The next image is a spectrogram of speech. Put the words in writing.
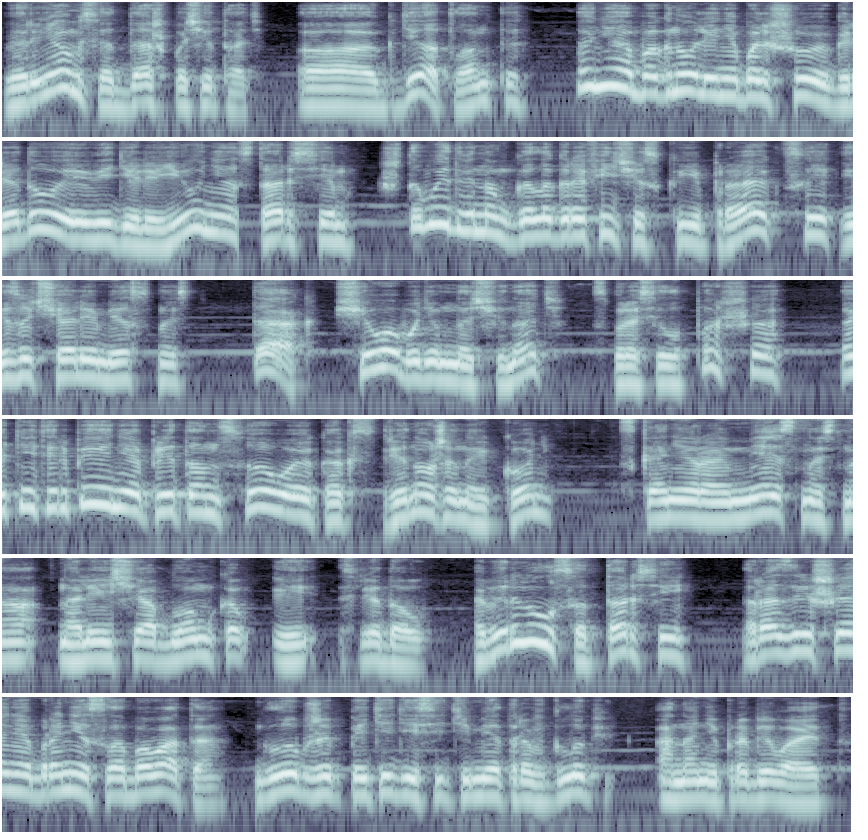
Вернемся, дашь почитать. А где атланты? Они обогнули небольшую гряду и увидели Юня с Тарсием, что, выдвинув голографические проекции, изучали местность. «Так, с чего будем начинать?» – спросил Паша, от нетерпения пританцовывая, как стреноженный конь, сканируя местность на наличие обломков и следов. Обернулся Тарсий, Разрешение брони слабовато. Глубже 50 метров вглубь она не пробивает.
